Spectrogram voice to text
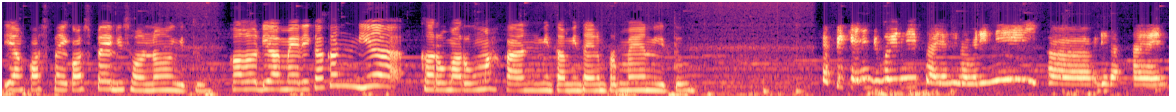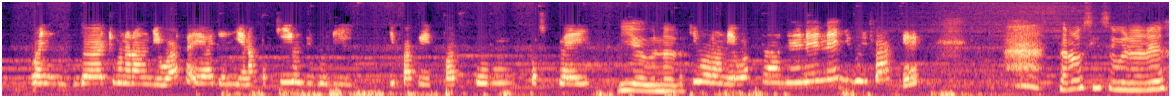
yang cosplay cosplay di sono gitu. Kalau di Amerika kan dia ke rumah-rumah kan minta-mintain permen gitu. Tapi kayaknya juga ini perayaan Halloween ini eh dirayain ban- nggak cuma orang dewasa ya dan anak kecil juga di dipakai kostum cosplay Iya bener. kecil orang dewasa nenek-nenek juga dipakai Seru sih sebenarnya.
